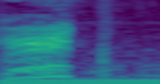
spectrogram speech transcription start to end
Shit!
